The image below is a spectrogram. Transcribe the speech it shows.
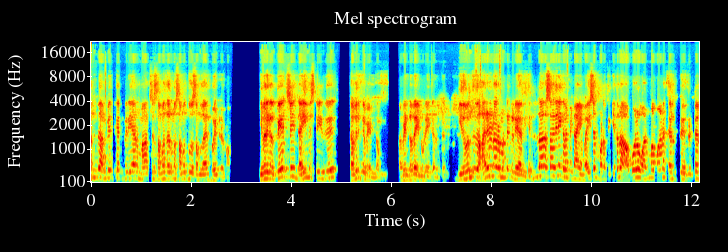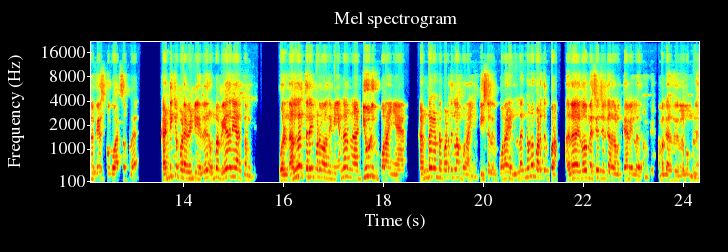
வந்து அம்பேத்கர் பெரியார் மார்க்ஸ் சமதர்ம சமத்துவ சமுதாயம் போயிட்டு இருக்கோம். இவர்கள் பேச்சை தயவு செய்து தவிர்க்க வேண்டும் அப்படின்றத என்னுடைய கருத்து. இது வந்து ஹரிநாடர் மட்டும் கிடையாது. எல்லா சாதியிலையும் கிளம்பிட்டாங்க. பைசன் படத்துக்கு எதிராக அவ்வளவு வன்மமான கருத்து ட்விட்டர் பேஸ்புக் வாட்ஸ்அப்ல கண்டிக்கப்பட வேண்டியது ரொம்ப வேதனையா இருக்கு நமக்கு. ஒரு நல்ல திரைப்படம் வந்து இவங்க என்ன டியூடுக்கு போறாங்க? கண்ட கண்ட படத்துக்கு எல்லாம் போறாங்க. டீசலுக்கு போறான் எல்லாமே படத்துக்கு போறான். அதுல ஏதோ மெசேஜ் இருக்கு அது நமக்கு தேவையில்லை நமக்கு. நமக்கு அது விருப்பம் இல்லை.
